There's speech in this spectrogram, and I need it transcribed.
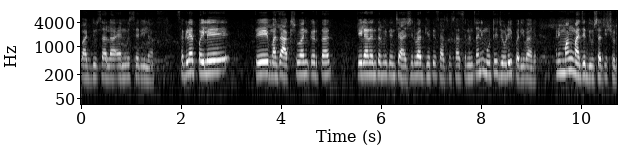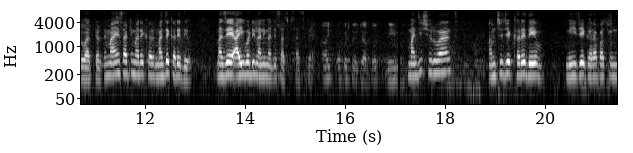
वाढदिवसाला ॲनिव्हर्सरीला सगळ्यात पहिले ते माझं आक्षवान करतात. केल्यानंतर मी त्यांचे आशीर्वाद घेते सासू सासऱ्यांचा आणि मोठे जेवढेही परिवार आहे. आणि मग माझ्या दिवसाची सुरुवात करते. माझ्यासाठी माझे खर माझे खरे देव. माझे आई वडील आणि माझे सासू सासरे. एक प्रश्न विचारतो. माझी सुरुवात आमचे जे खरे देव मी जे घरापासून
